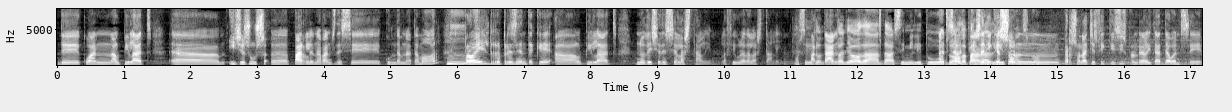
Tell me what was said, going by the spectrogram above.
de quan el Pilat eh, i Jesús eh, parlen abans de ser condemnat a mort, Mm. però ell representa que el Pilat no deixa de ser l'Stalin, la figura de l'Stalin. O sigui, Per tot, tant, tot allò de, de similituds o de Exacte, és a dir, que són paral·lelismes, no? personatges ficticis, però en realitat deuen ser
